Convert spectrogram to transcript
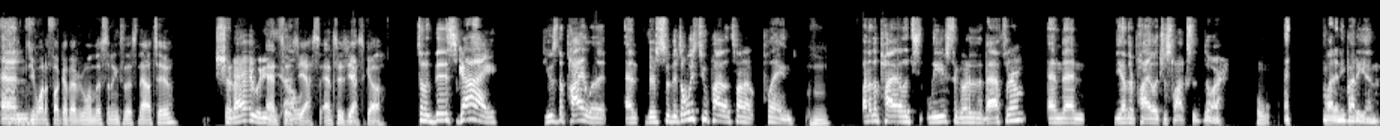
Um, And do you want to fuck up everyone listening to this now too? should I? What do you, Answers I'll- yes. Answers yes. Go. So this guy, he was the pilot, and there's so there's always two pilots on a plane. Mhm. one of the pilots leaves to go to the bathroom, and then the other pilot just locks the door Oh. and let anybody in.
